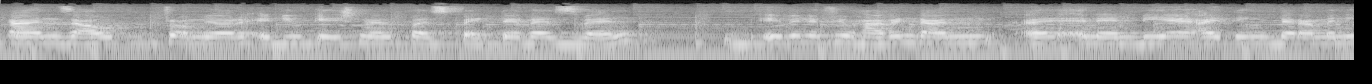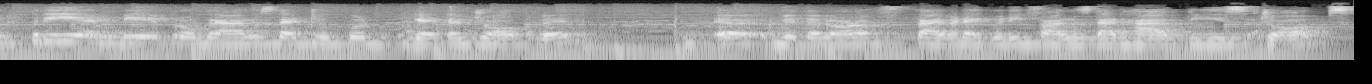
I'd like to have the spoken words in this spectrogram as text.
Stands out from your educational perspective as well. Even if you haven't done uh, an MBA, I think there are many pre MBA programs that you could get a job with uh, with a lot of private equity funds that have these jobs.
